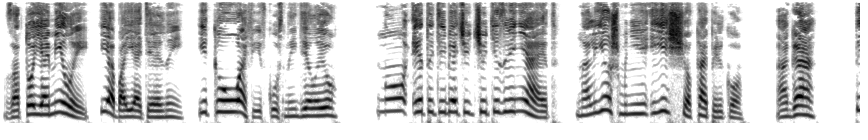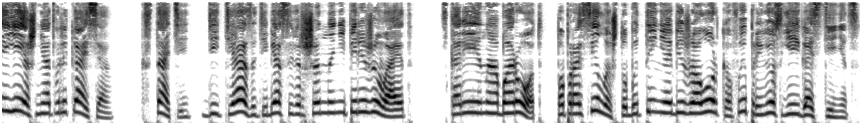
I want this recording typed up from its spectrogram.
Зато я милый и обаятельный, и кауафий вкусный делаю. «Ну, это тебя чуть-чуть извиняет. Нальешь мне еще капельку?» «Ага. Ты ешь, не отвлекайся. Кстати, дитя за тебя совершенно не переживает. Скорее наоборот. Попросила, чтобы ты не обижал орков и привез ей гостиниц.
